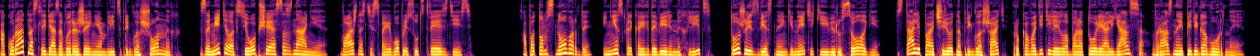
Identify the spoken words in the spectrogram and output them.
Аккуратно следя за выражением лиц приглашенных, заметила всеобщее осознание важности своего присутствия здесь. А потом Сноварды и несколько их доверенных лиц, тоже известные генетики и вирусологи, стали поочередно приглашать руководителей лаборатории альянса в разные переговорные,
